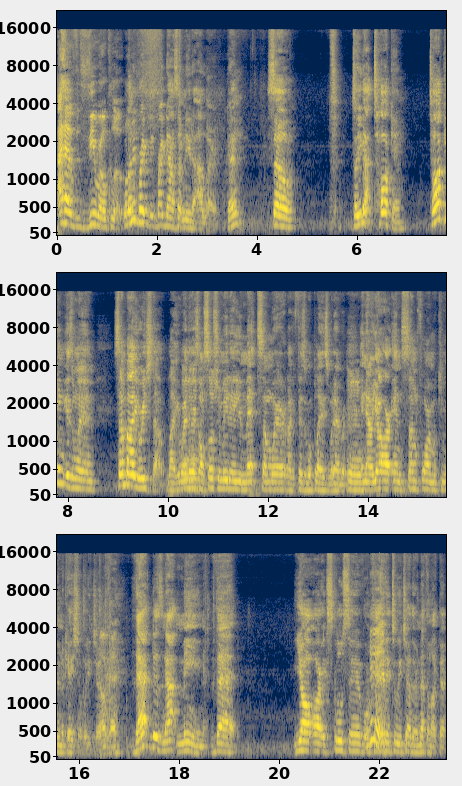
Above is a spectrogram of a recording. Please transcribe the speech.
I have zero clue. Well, let me break break down something new that I learned. Okay, so so you got talking. Talking is when somebody reached out, like whether it's mm-hmm. on social media, you met somewhere, like a physical place, whatever, mm-hmm. and now y'all are in some form of communication with each other. Okay. That does not mean that y'all are exclusive or Yeah. committed to each other or nothing like that.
